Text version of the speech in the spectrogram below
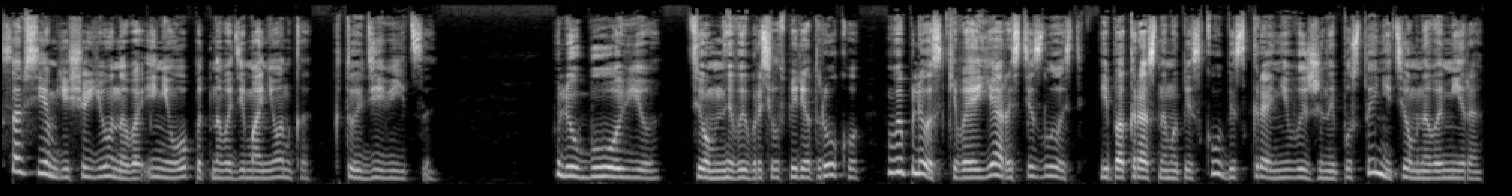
совсем еще юного и неопытного демоненка к той девице. Любовью! Темный выбросил вперед руку, выплескивая ярость и злость, и по красному песку бескрайней выжженной пустыни темного мира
